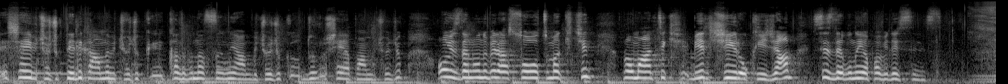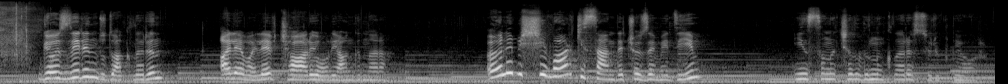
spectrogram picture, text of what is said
e, şey bir çocuk, delikanlı bir çocuk, e, kalıbına sığmayan bir çocuk, dur şey yapan bir çocuk. O yüzden onu biraz soğutmak için romantik bir şiir okuyacağım. Siz de bunu yapabilirsiniz. Gözlerin, dudakların alev alev çağırıyor yangınlara. Öyle bir şey var ki sende çözemediğim, insanı çılgınlıklara sürüklüyor.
